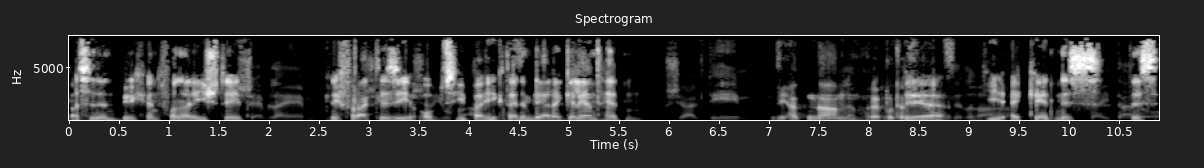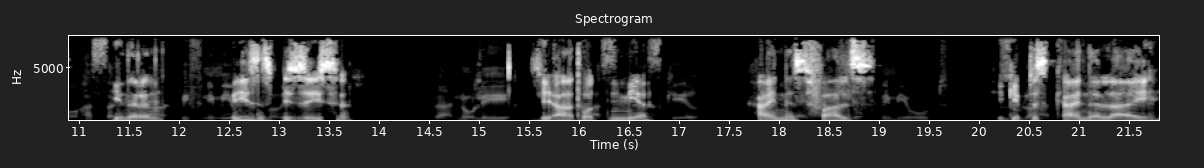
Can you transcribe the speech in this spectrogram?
was in den Büchern von Ari steht. Und ich fragte sie, ob sie bei irgendeinem Lehrer gelernt hätten. Die hatten Namen, Reputation. Der die Erkenntnis des inneren Wesens besäße. Sie antworten mir, keinesfalls. Hier gibt es keinerlei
